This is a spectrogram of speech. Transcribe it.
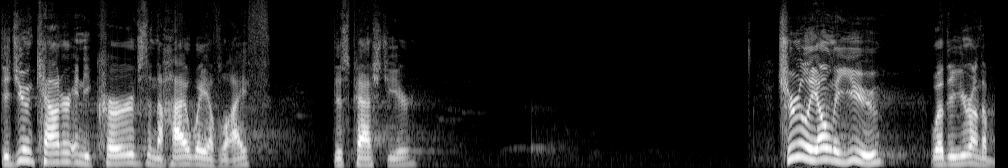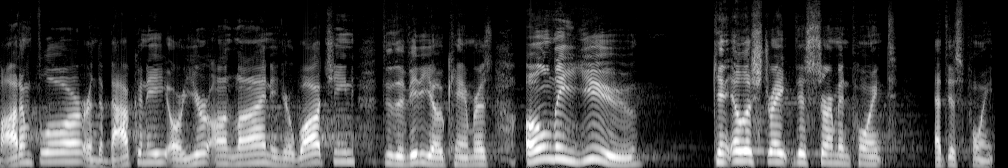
Did you encounter any curves in the highway of life this past year? Truly, only you, whether you're on the bottom floor or in the balcony or you're online and you're watching through the video cameras, only you can illustrate this sermon point at this point.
